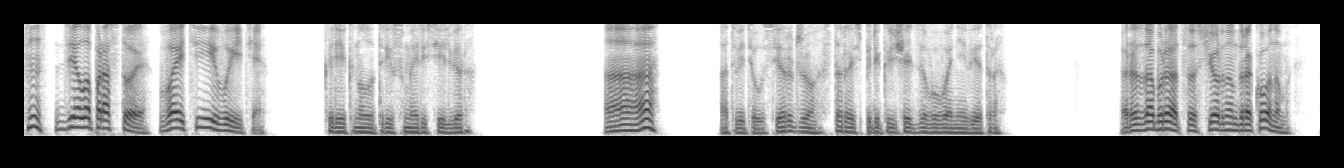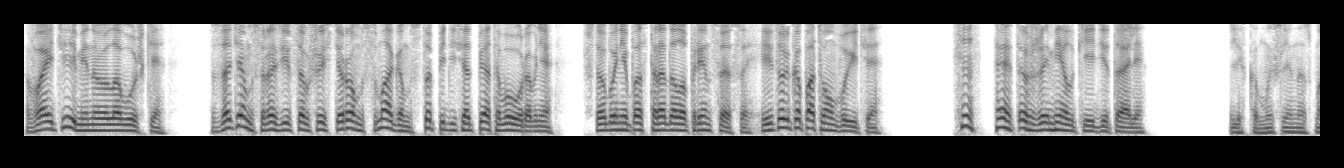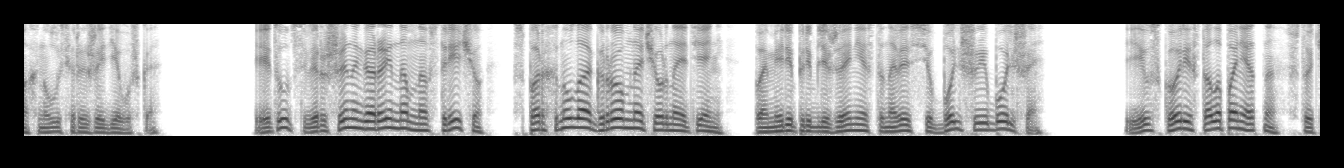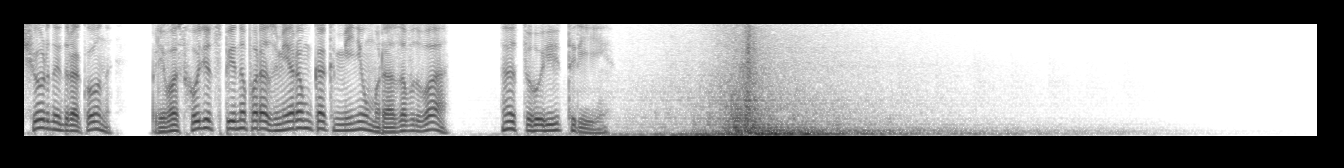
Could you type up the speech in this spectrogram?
«Хм, дело простое — войти и выйти», — крикнула Трис Мэри Сильвер. «Ага», — ответил Серджо, стараясь перекричать завывание ветра. «Разобраться с черным драконом, войти, минуя ловушки, затем сразиться в шестером с магом 155 уровня, чтобы не пострадала принцесса, и только потом выйти». «Хм, это уже мелкие детали», — легкомысленно отмахнулась рыжая девушка. И тут с вершины горы нам навстречу вспорхнула огромная черная тень, по мере приближения становясь все больше и больше. И вскоре стало понятно, что черный дракон превосходит спину по размерам как минимум раза в два, а то и три.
